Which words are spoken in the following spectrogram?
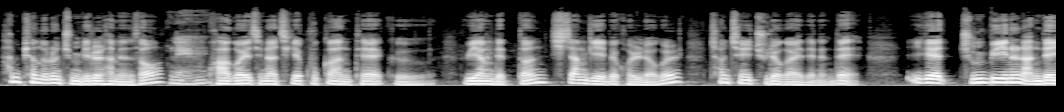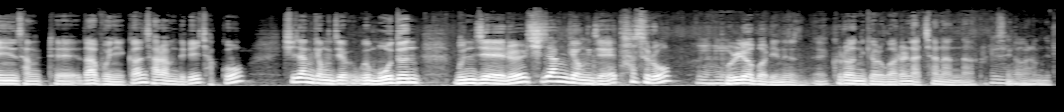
한편으로는 준비를 하면서 네. 과거에 지나치게 국가한테 그 위양됐던 시장 개입의 권력을 천천히 줄여가야 되는데 이게 준비는 안 돼 있는 상태다 보니까 사람들이 자꾸 시장 경제 그 모든 문제를 시장 경제의 탓으로. 돌려버리는 네, 그런 결과를 낳지 않았나 그렇게 음. 생각을 합니다.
